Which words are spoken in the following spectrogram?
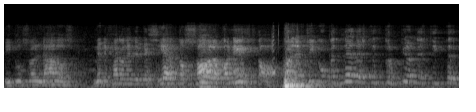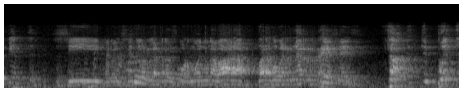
Y tus soldados me dejaron en el desierto solo con esto. Para que gobernaras escorpiones y serpientes. Sí, pero el Señor la transformó en una vara para gobernar reyes. ¿Sabes qué puedes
